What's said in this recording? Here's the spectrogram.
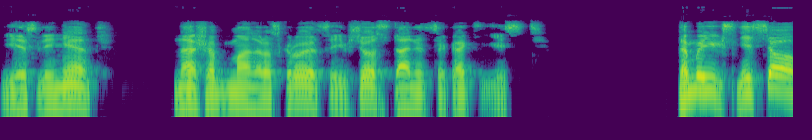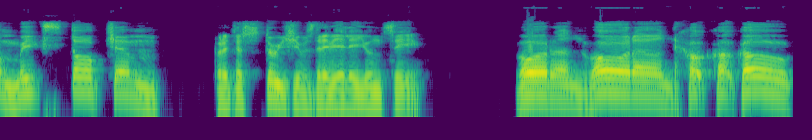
Если нет, наш обман раскроется, и все останется как есть. — Да мы их снесем, мы их стопчем! — протестующе вздревели юнцы. — Ворон, ворон, хок-хок-хок!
